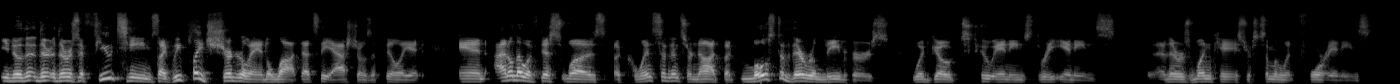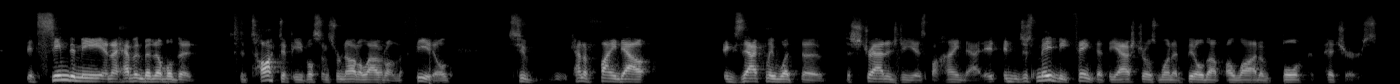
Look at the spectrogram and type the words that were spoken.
you know, there, there's a few teams like we played Sugarland a lot. That's the Astros affiliate. And I don't know if this was a coincidence or not, but most of their relievers would go two innings, three innings. Uh, there was one case where someone went four innings. It seemed to me, and I haven't been able to to talk to people since we're not allowed on the field to kind of find out exactly what the the strategy is behind that. It, it just made me think that the Astros want to build up a lot of bulk pitchers,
